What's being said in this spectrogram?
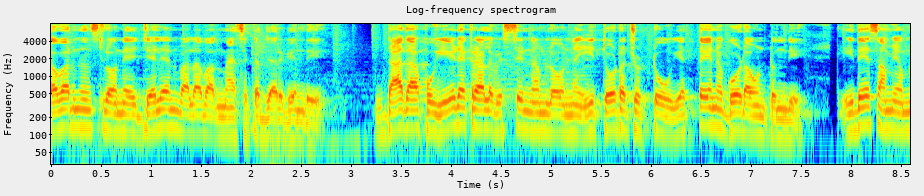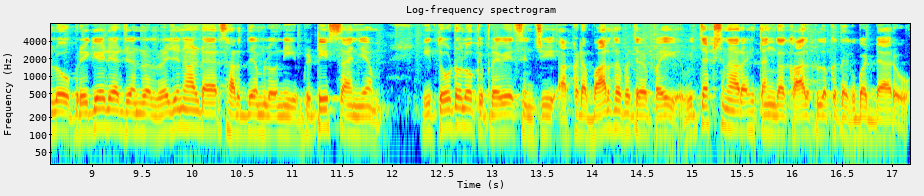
గవర్నెన్స్లోనే జలియన్ వాలాబాగ్ మ్యాసకర్ జరిగింది. దాదాపు ఏడెకరాల విస్తీర్ణంలో ఉన్న ఈ తోట చుట్టూ ఎత్తైన గోడ ఉంటుంది. ఇదే సమయంలో బ్రిగేడియర్ జనరల్ రెజినాల్డ్ డయర్ సారథ్యంలోని బ్రిటిష్ సైన్యం ఈ తోటలోకి ప్రవేశించి అక్కడ భారత ప్రజలపై విచక్షణారహితంగా కాల్పులకు తెగబడ్డారు.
